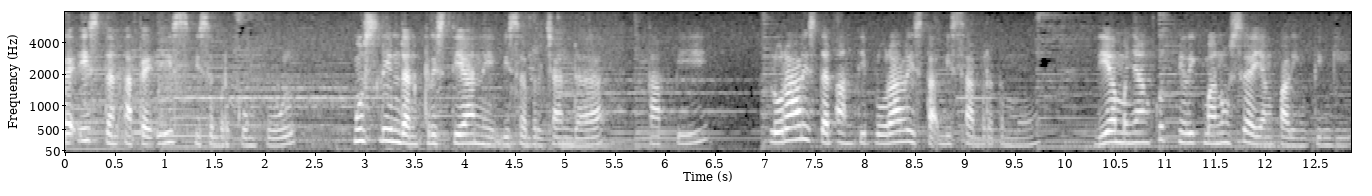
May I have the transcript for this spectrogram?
Teis dan ateis bisa berkumpul, Muslim dan Kristiani bisa bercanda, tapi pluralis dan anti pluralis tak bisa bertemu dia menyangkut milik manusia yang paling tinggi.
